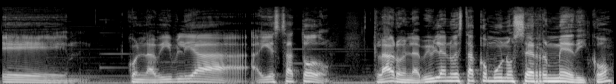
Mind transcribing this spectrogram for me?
Eh, con la Biblia ahí está todo. Claro, en la Biblia no está como uno ser médico,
